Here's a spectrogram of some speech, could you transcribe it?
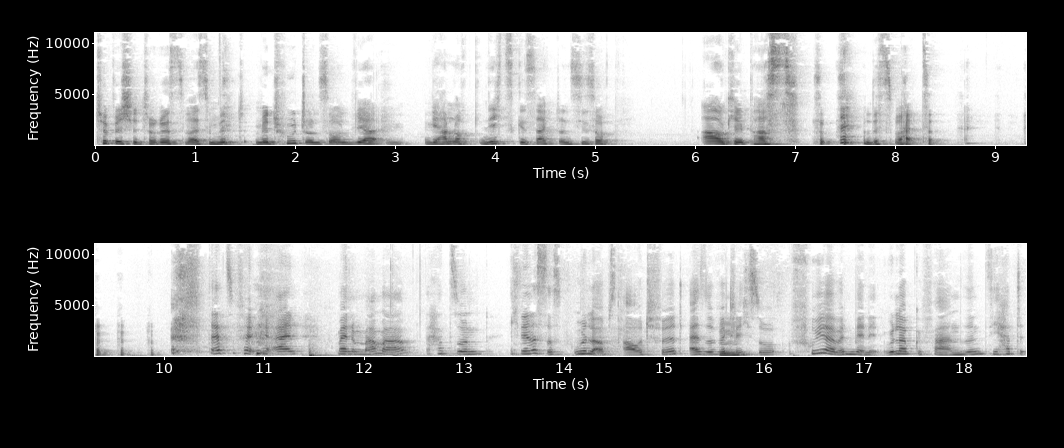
typische Tourist, weißt du, mit, mit Hut und so. Und wir, wir haben noch nichts gesagt und sie so, ah, okay, passt. und ist weiter. Dazu fällt mir ein, meine Mama hat so ein ich nenne es das Urlaubsoutfit. Also wirklich mhm. so, früher, wenn wir in den Urlaub gefahren sind, sie hatte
